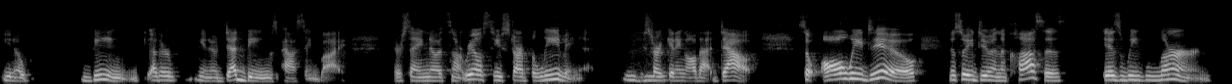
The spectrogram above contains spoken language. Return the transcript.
you know, being other, you know, dead beings passing by. They're saying no, it's not real, so you start believing it you Mhm. start getting all that doubt. So all we do, what we do in the classes, is we learn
